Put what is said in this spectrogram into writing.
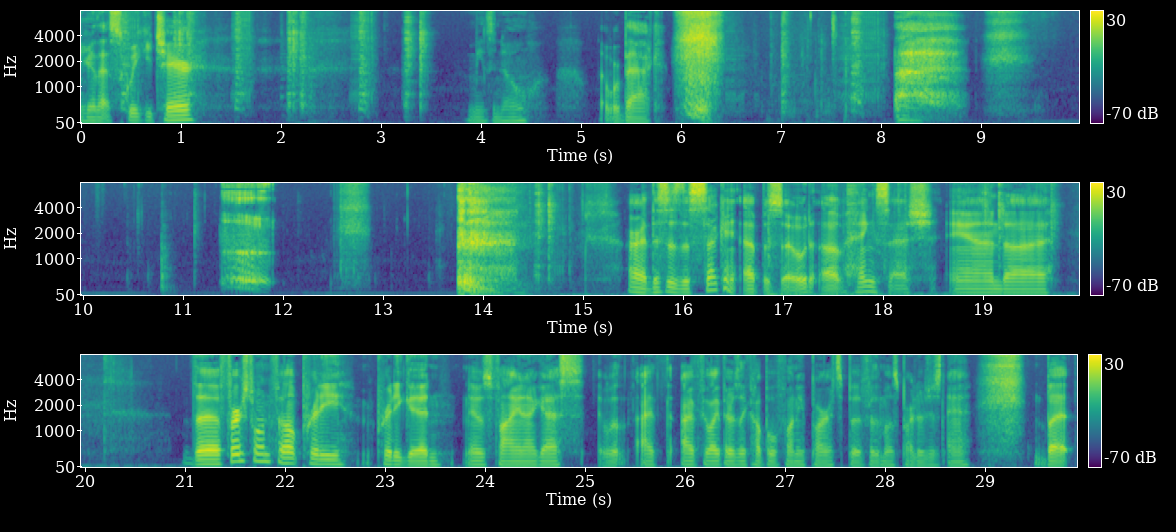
You hear that squeaky chair? means no that we're back. All right, this is the second episode of Hang Sesh, and uh, the first one felt pretty pretty good. It was fine, I guess. Was, I I feel like there's a couple funny parts, but for the most part, it was just eh. But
